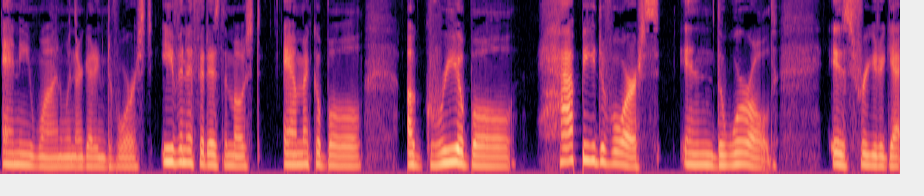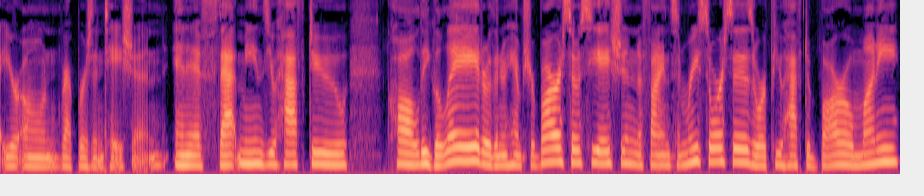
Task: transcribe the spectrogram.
anyone when they're getting divorced, even if it is the most amicable, agreeable, happy divorce in the world, is for you to get your own representation. And if that means you have to call legal aid or the New Hampshire Bar Association to find some resources, or if you have to borrow money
